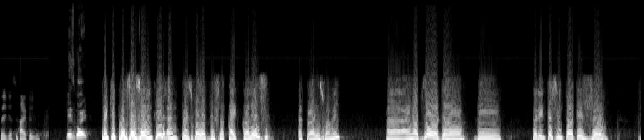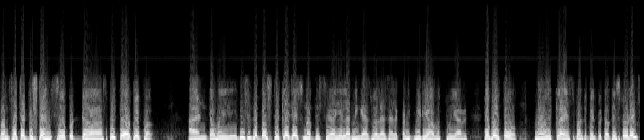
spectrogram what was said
say just hi to you. Please go ahead. Thank you, Professor Solanki and Principal of this uh, KITE College, Dr. Rajaswamy. Uh, I observed uh, the very interesting part is uh, from such a distance you could uh, speak to our people. And we, this is the best utilization of this e-learning as well as electronic media which we are able to now utilize for the benefit of the students.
